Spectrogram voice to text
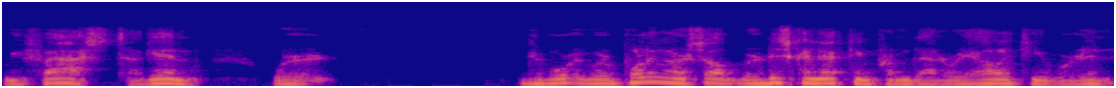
We fast. Again, we're we're pulling ourselves, we're disconnecting from that reality we're in,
